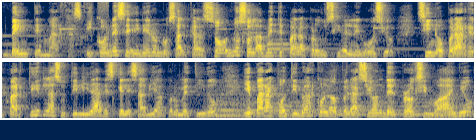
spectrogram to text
20 marcas. Y con ese dinero nos alcanzó no solamente para producir el negocio, sino para repartir las utilidades que les había prometido y para continuar con la operación del próximo año,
